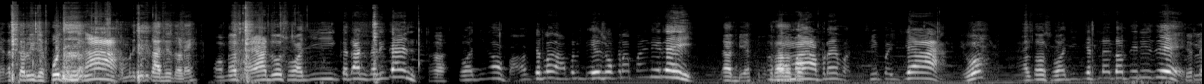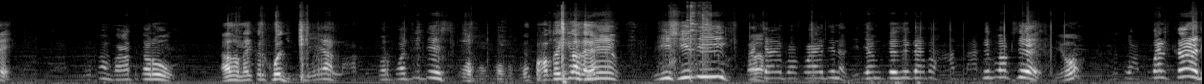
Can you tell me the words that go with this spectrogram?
મહેનત કરવી છે કોઈ ના. હમણાં જેટલી કાંધી તળે અમે ભયા જો સોજી કદાચ ધરી જાય ને સોજી નો ભાવ કેટલો આપણે બે છોકરા પાણી રહી. ના બે છોકરા આપણે વચ્ચે પૈસા. એવો? હાલ તો સોજી કેટલે જતી રહી છે? એટલે હું વાત કરું? આ તો નહીં કરી ખોજ. બે લાખ ઉપર પહોંચી જઈશ. ઓહો ભાવ થઈ ગયો છે? વીસ સીધી પચાસ પકવાય દે ને હજી એમ કહે છે કે આ તો હાથ રાખી પકશે એવો? તું અપવાલ કર.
